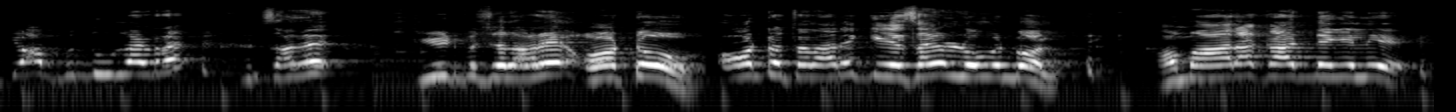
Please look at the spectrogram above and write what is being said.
क्या फुद्दू लड़ रहा है? साले स्ट्रीट पे चला रहे ऑटो ऑटो चला रहे केस और लोगन बॉल हमारा काटने के लिए।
